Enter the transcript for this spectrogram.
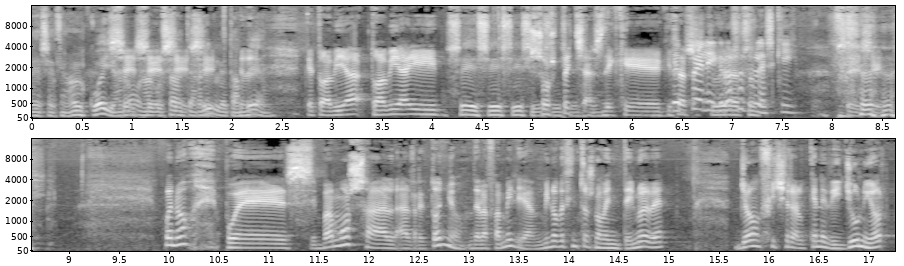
le seccionó el cuello, ¿no? una cosa terrible sí. también. Que, que todavía, todavía hay Sí, sí, sí. sí, sí, sospechas sí, sí. de que Qué quizás. peligroso es el esquí. Sí, sí. Bueno, pues vamos al, al retoño de la familia. En 1999, John Fisher Kennedy Jr.,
